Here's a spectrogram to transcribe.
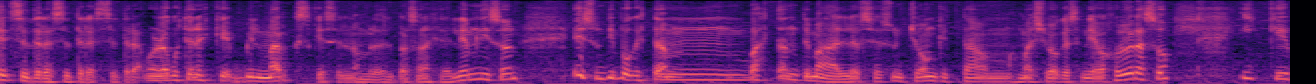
etcétera, etcétera, etcétera. Bueno, la cuestión es que Bill Marks, que es el nombre del personaje de Liam Neeson, es un tipo que está bastante mal, o sea, es un chabón que está más llevado que sandía bajo el brazo y que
